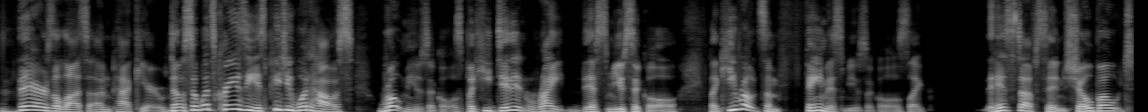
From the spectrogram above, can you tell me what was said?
there's a lot to unpack here. No, so what's crazy is PG Wodehouse wrote musicals, but he didn't write this musical. Like he wrote some famous musicals. Like his stuff's in Showboat.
